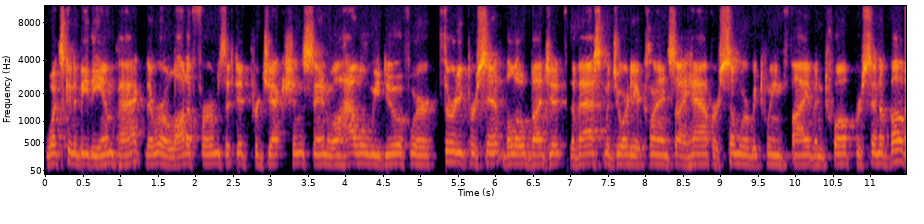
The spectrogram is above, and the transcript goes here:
what's going to be the impact. There were a lot of firms that did projections saying, well, how will we do if we're 30% below budget? The vast majority of clients I have are somewhere between 5 and 12% above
